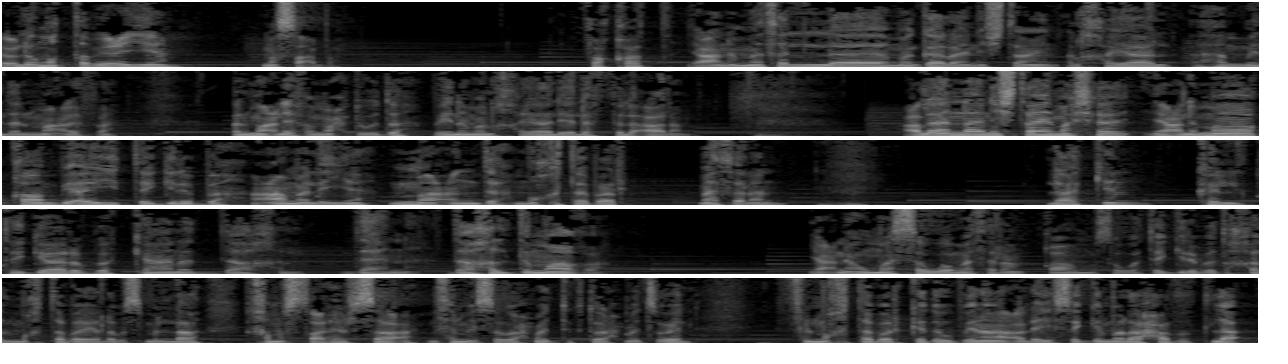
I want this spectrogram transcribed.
العلوم الطبيعية ما صعبة. فقط يعني مثل ما قال أينشتاين الخيال أهم من المعرفة. المعرفة محدودة بينما الخيال يلف العالم. على أن أينشتاين يعني ما قام بأي تجربة عملية، ما عنده مختبر مثلا لكن كل تجاربه كانت داخل ذهنه داخل دماغه يعني هو ما سوى مثلا قام وسوى تجربة دخل مختبر يلا بسم الله 15 ساعة مثل ما يسوي أحمد الدكتور أحمد زويل في المختبر كذا وبناء عليه يسجل ملاحظة. لا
